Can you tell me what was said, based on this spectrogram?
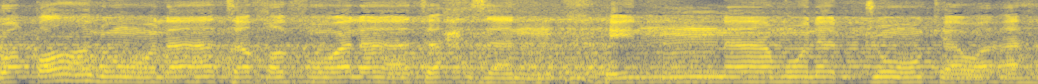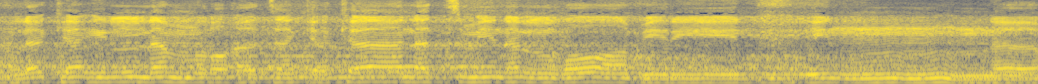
وقالوا لا تخف ولا تحزن إنا منجوك وأهلك إلا امرأتك كانت من الغابرين إنا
